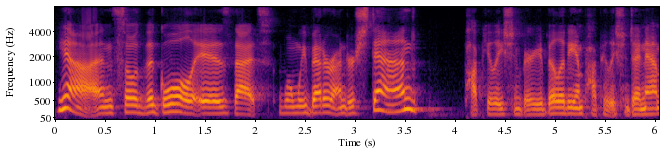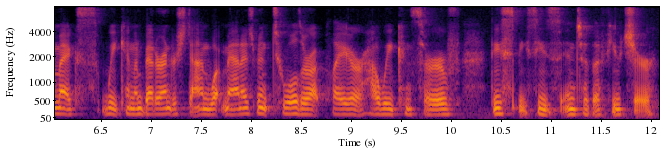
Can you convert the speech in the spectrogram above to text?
Yeah, and so the goal is that when we better understand population variability and population dynamics, we can better understand what management tools are at play or how we conserve these species into the future.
